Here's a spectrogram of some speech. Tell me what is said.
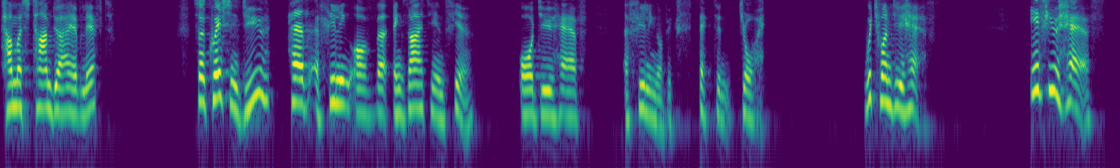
How much time do I have left? So, question Do you have a feeling of uh, anxiety and fear? or do you have a feeling of expectant joy? Which one do you have? If you have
